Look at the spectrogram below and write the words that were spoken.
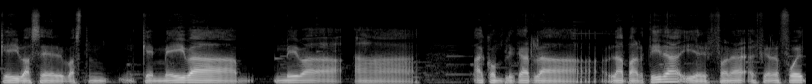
que iba a ser bastante. que me iba. me iba a, complicar la, la, partida y final, al final fue,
